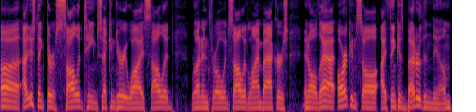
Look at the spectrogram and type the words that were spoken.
Uh, I just think they're a solid team, secondary wise, solid run and throw, and solid linebackers and all that. Arkansas, I think, is better than them.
